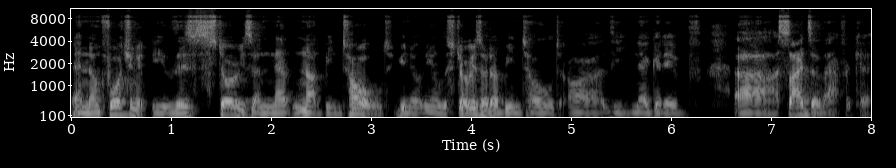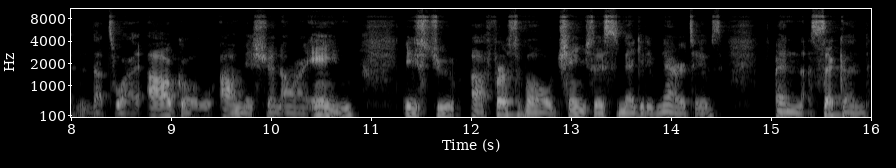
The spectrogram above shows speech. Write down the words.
and unfortunately, these stories are ne- not being told. You know, you know the stories that are being told are the negative uh, sides of Africa, and that's why our goal, our mission, our aim is to uh, first of all change these negative narratives, and second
